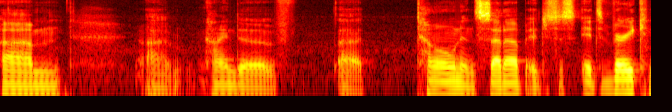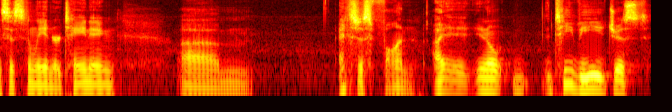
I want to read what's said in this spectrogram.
um, uh, kind of uh, tone and setup. It's just it's very consistently entertaining. Um, it's just fun. I you know TV just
